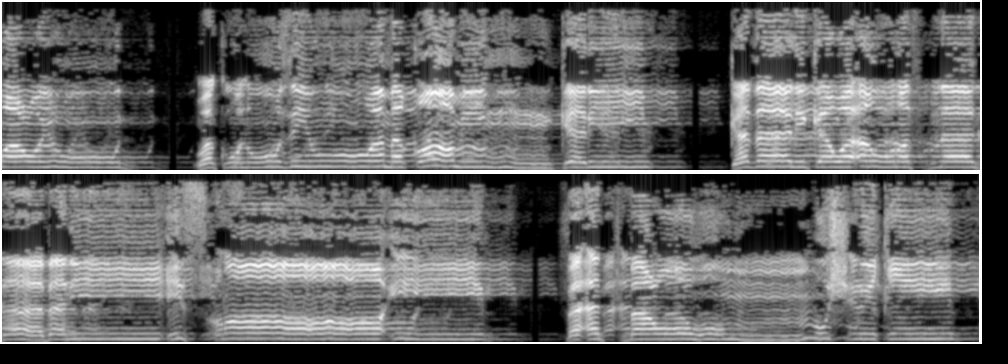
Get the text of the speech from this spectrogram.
وعيون وكنوز ومقام كريم. كذلك وأورثناها بني إسرائيل فأتبعوهم مشرقين.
